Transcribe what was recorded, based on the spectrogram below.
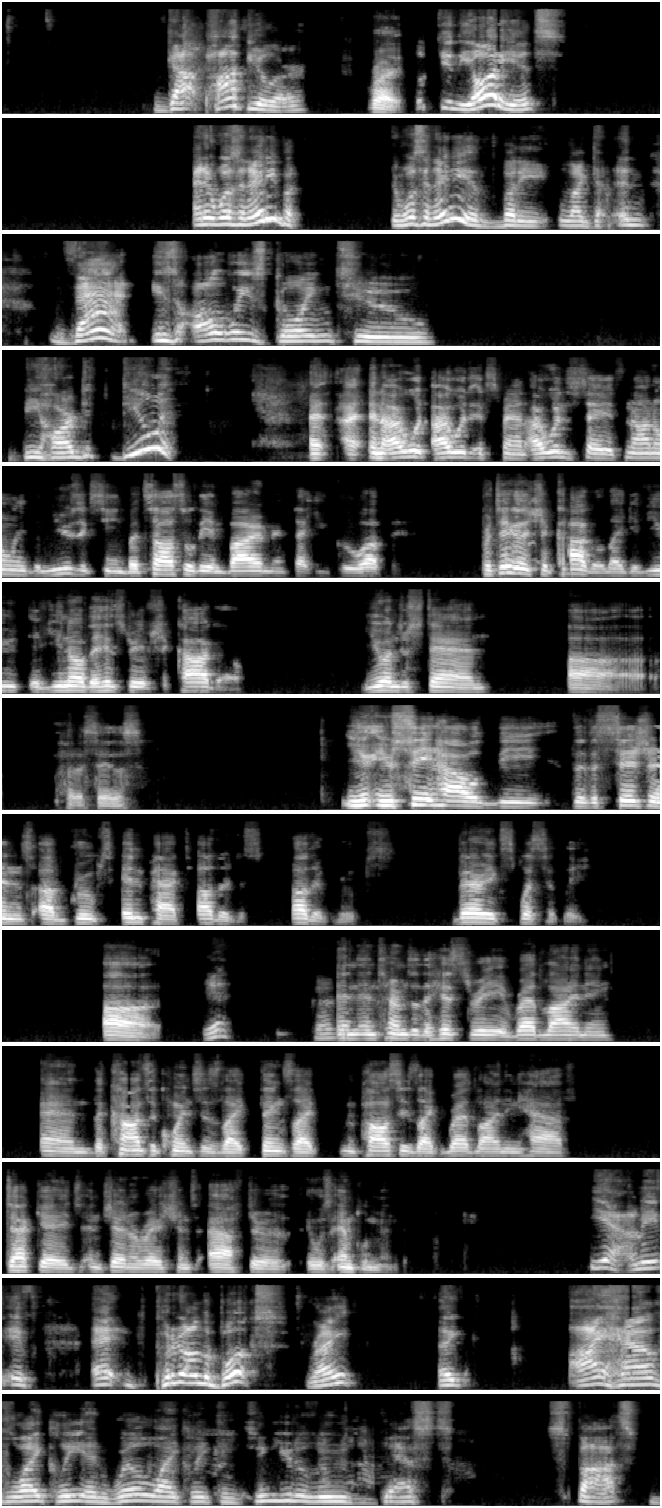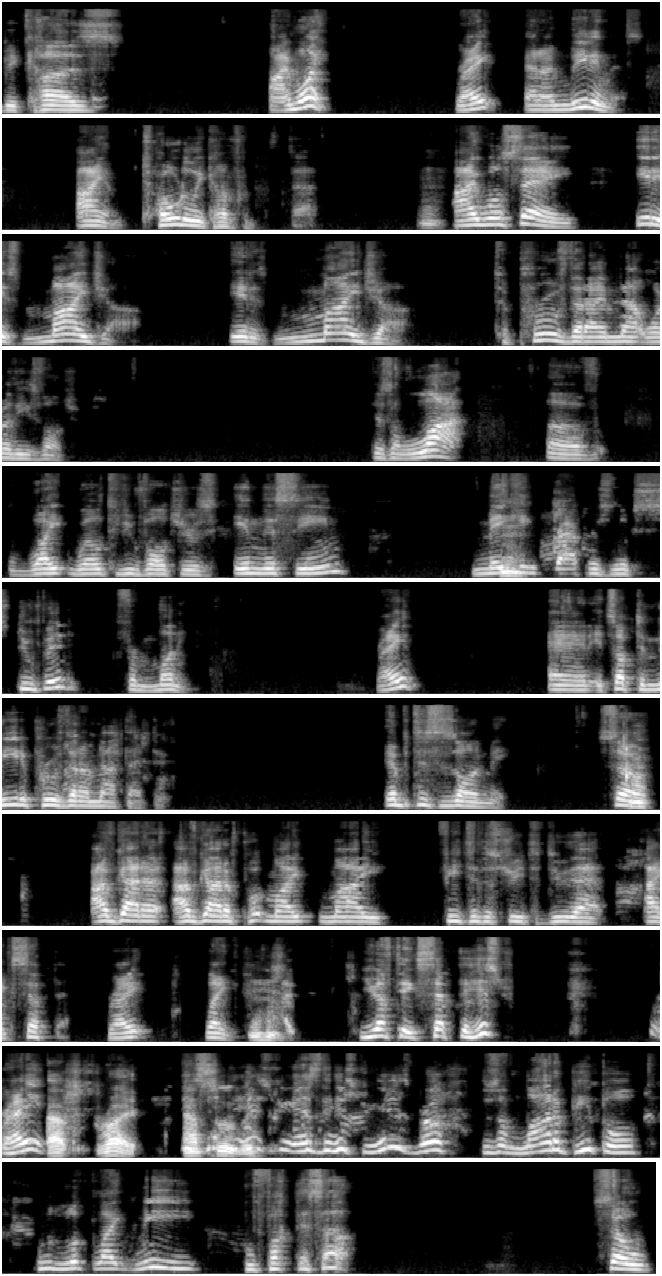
Got popular, right looked in the audience, and it wasn't anybody. It wasn't anybody like that. And that is always going to be hard to deal with. and, and i would i would expand i wouldn't say it's not only the music scene but it's also the environment that you grew up in particularly chicago. Like if you if you know the history of chicago you understand uh how to say this. You you see how the the decisions of groups impact other other groups very explicitly uh Okay. in in terms of the history of redlining and the consequences like things like policies like redlining have decades and generations after it was implemented Yeah, I mean, if eh, put it on the books, right? Like, I have likely and will likely continue to lose guest spots because I'm white, right? And I'm leading this. I am totally comfortable with that. Mm. I will say it is my job. It is my job to prove that I am not one of these vultures. There's a lot of white well-to-do vultures in this scene making rappers look stupid for money. Right? And it's up to me to prove that I'm not that dude. Impetus is on me. So Hmm. I've got to I've got to put my my feet to the street to do that. I accept that, right? Like Mhm. I- you have to accept the history. Right? Uh, right. Absolutely. history as the history is, bro. There's a lot of people who look like me who fucked this up. So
